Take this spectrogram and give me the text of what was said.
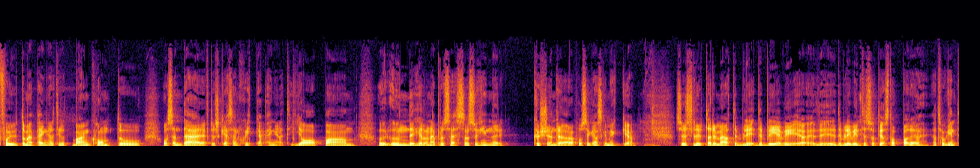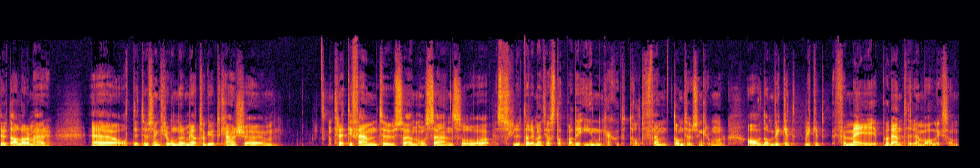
få ut de här pengarna till ett bankkonto. Och sen därefter ska jag sen skicka pengarna till Japan. Och under hela den här processen så hinner kursen röra på sig ganska mycket. Så det slutade med att det, ble, det, blev, eh, det, det blev inte så att jag stoppade, jag tog inte ut alla de här eh, 80 000 kronor, men jag tog ut kanske 35 000 och sen så slutade det med att jag stoppade in kanske totalt 15 000 kronor av dem, vilket, vilket för mig på den tiden var liksom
